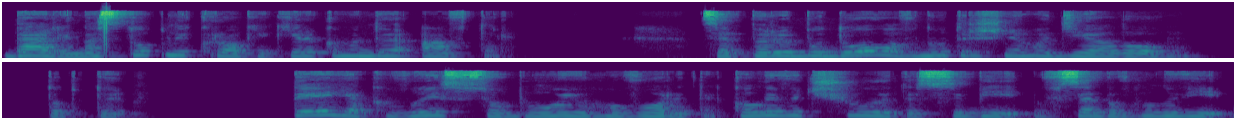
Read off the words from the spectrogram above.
Далі, наступний крок, який рекомендує автор, це перебудова внутрішнього діалогу. Тобто те, як ви з собою говорите. Коли ви чуєте собі в себе в голові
